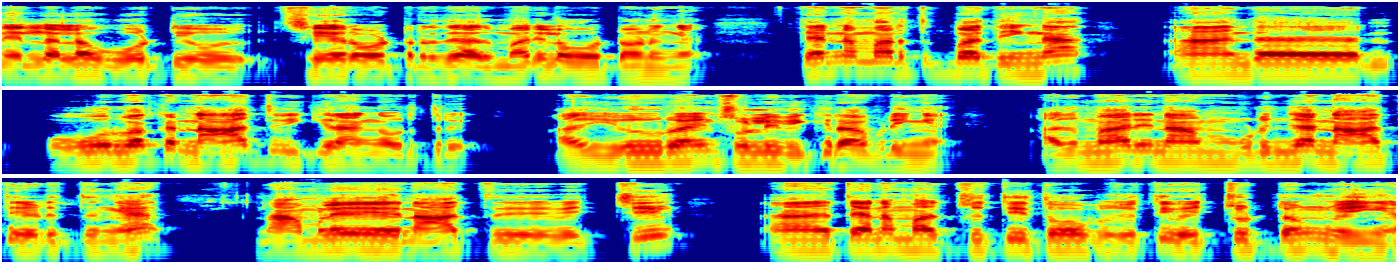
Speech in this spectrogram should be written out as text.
நெல்லெல்லாம் ஓட்டி ஓ- சேர் ஓட்டுறது அது மாதிரிலாம் ஓட்டணுங்க. தென்னை மரத்துக்கு பார்த்தீங்கன்னா இந்த ஒவ்வொரு பக்கம் நாற்று விற்கிறாங்க ஒருத்தர். அது இருபது ரூபாய்ன்னு சொல்லி விற்கிறா அப்படிங்க அது மாதிரி நாம் முடிஞ்சால் நாற்று எடுத்துங்க. நாமளே நாற்று வச்சு தென்னை மரம் சுற்றி தோப்பு சுற்றி வச்சு விட்டோம்னு வைங்க.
